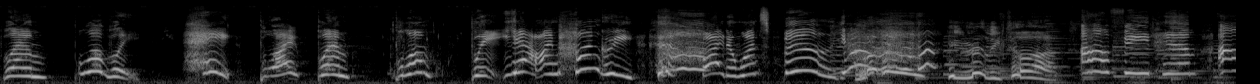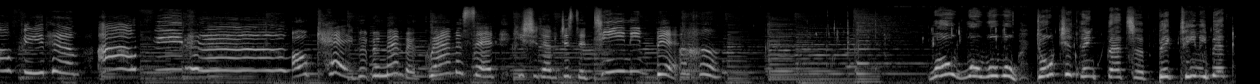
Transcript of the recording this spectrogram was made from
blam, blubbly. Hey, bly, blam, blum, bly. Yeah, I'm hungry. Fido wants food. He really talks. Remember, Grandma said he should have just a teeny bit. Uh -huh. Whoa, whoa, whoa, whoa. Don't you think that's a big teeny bit?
